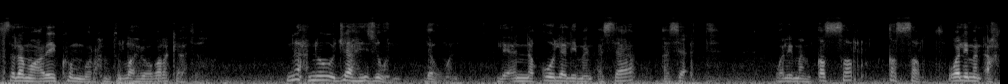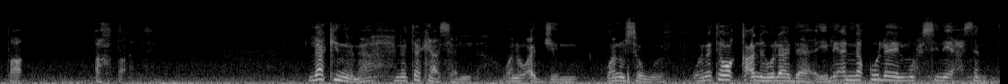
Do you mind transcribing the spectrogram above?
السلام عليكم ورحمة الله وبركاته. نحن جاهزون دوما لأن نقول لمن أساء أسأت ولمن قصر قصرت ولمن أخطأ أخطأت. لكننا نتكاسل ونؤجل ونسوف ونتوقع أنه لا داعي لأن نقول للمحسن أحسنت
